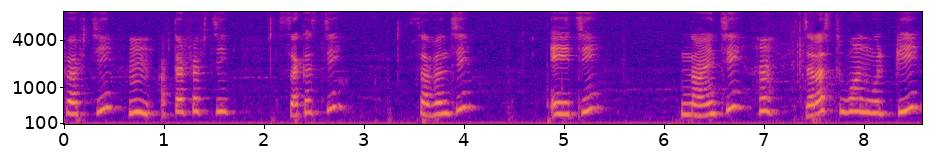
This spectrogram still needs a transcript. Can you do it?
50 hmm, after 50 60 70 80 90 huh. the last one will be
